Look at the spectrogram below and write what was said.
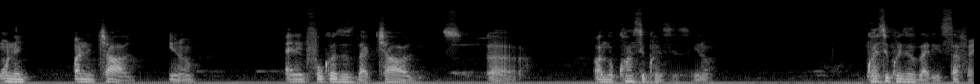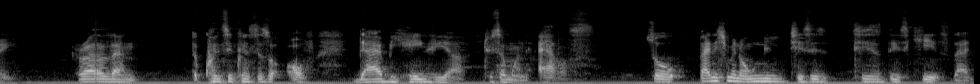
on a on a child, you know, and it focuses that child uh, on the consequences, you know, consequences that he's suffering, rather than the consequences of their behavior to someone else. So punishment only teaches teaches these kids that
